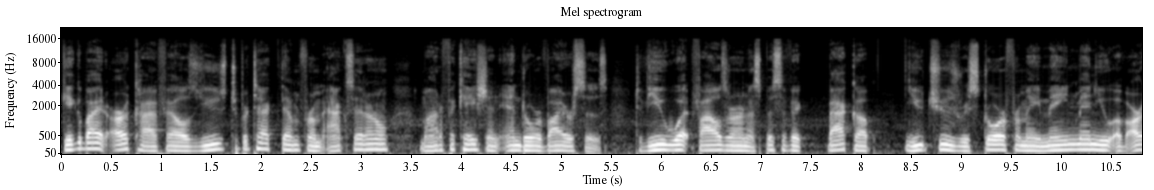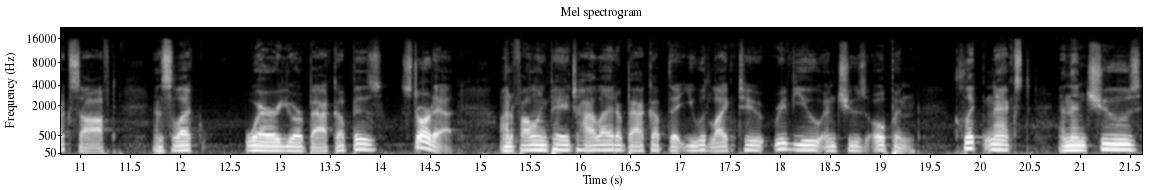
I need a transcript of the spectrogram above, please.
gigabyte archive files used to protect them from accidental modification and or viruses. To view what files are in a specific backup, you choose Restore from a main menu of ArcSoft and select where your backup is stored at. On the following page, highlight a backup that you would like to review and choose Open. Click Next and then choose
